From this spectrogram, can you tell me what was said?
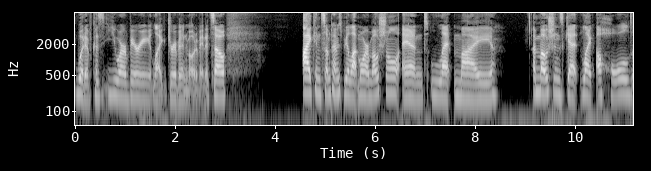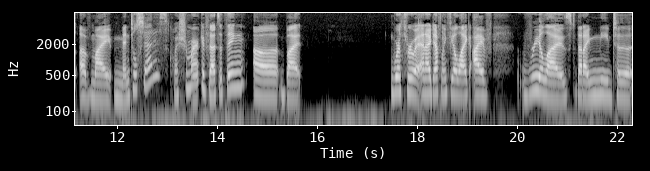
would have because you are very like driven, motivated. So I can sometimes be a lot more emotional and let my emotions get like a hold of my mental status? Question mark if that's a thing uh but we're through it. And i definitely feel like i've realized that i need to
